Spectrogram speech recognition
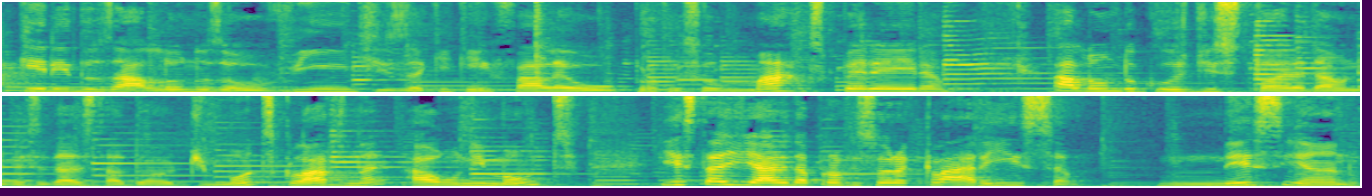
queridos alunos ouvintes. Aqui quem fala é o professor Marcos Pereira, aluno do curso de História da Universidade Estadual de Montes Claros, né, a Unimontes, e estagiário da professora Clarissa nesse ano.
